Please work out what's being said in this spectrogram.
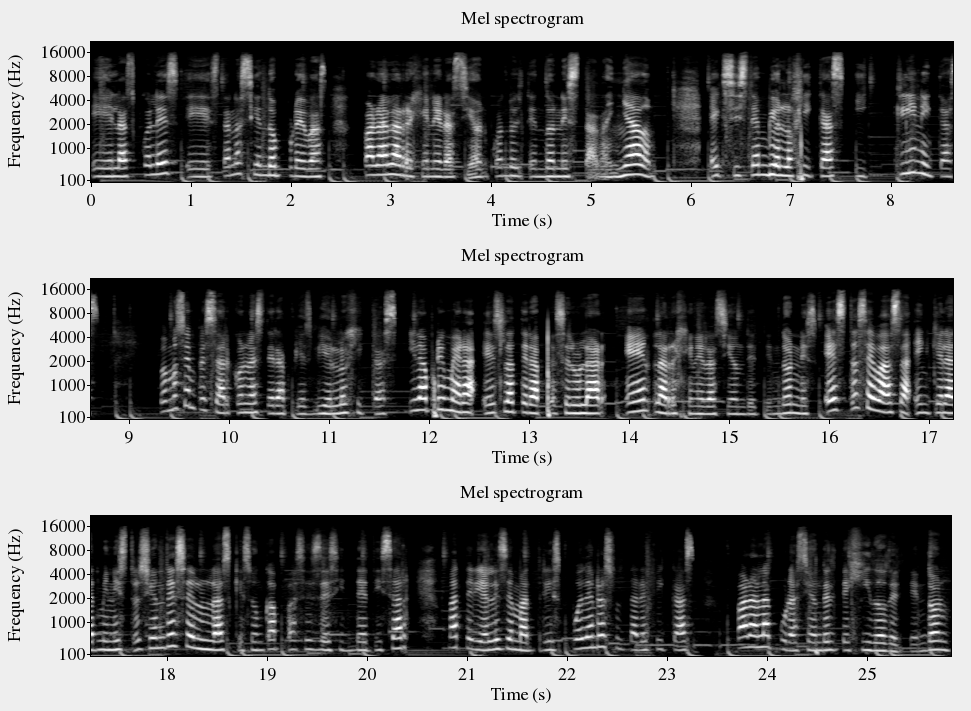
eh, las cuales eh, están haciendo pruebas para la regeneración cuando el tendón está dañado. Existen biológicas y clínicas Vamos a empezar con las terapias biológicas y la primera es la terapia celular en la regeneración de tendones. Esta se basa en que la administración de células que son capaces de sintetizar materiales de matriz pueden resultar eficaz para la curación del tejido del tendón.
